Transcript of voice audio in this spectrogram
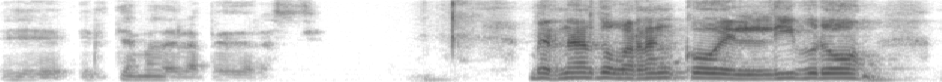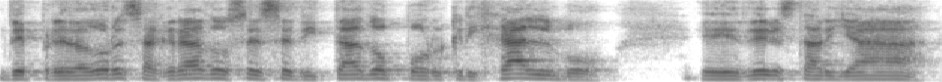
eh, el tema de la pederastia. Bernardo Barranco, el libro Depredadores Sagrados es editado por Grijalbo, eh, debe estar ya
